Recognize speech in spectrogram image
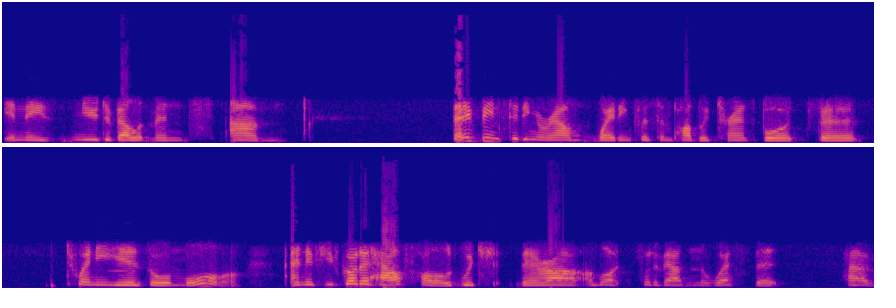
in these new developments, um, they've been sitting around waiting for some public transport for 20 years or more. And if you've got a household, which there are a lot sort of out in the West that have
